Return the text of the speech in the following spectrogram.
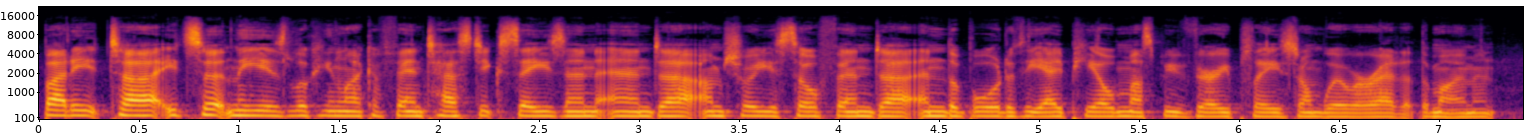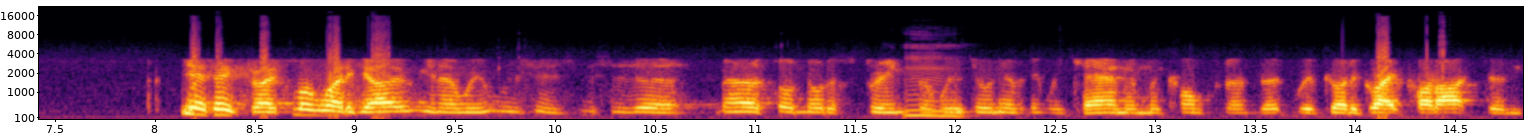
but it uh, it certainly is looking like a fantastic season, and uh, I'm sure yourself and uh, and the board of the APL must be very pleased on where we're at at the moment. Yeah, thanks, Trace. Long way to go. You know, we, this is this is a marathon, not a sprint, mm. but we're doing everything we can, and we're confident that we've got a great product and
